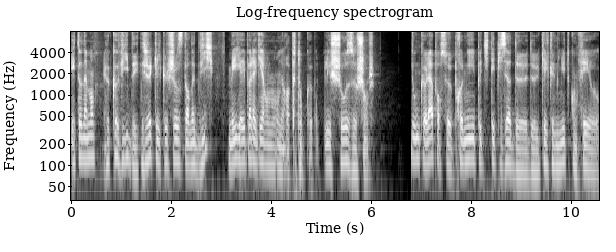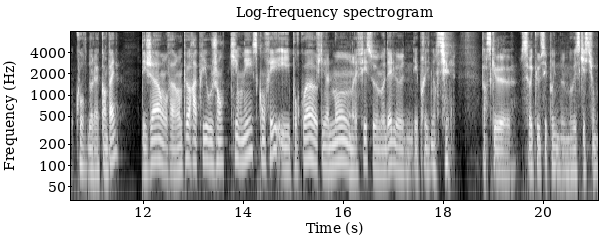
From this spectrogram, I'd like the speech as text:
Étonnamment, le Covid est déjà quelque chose dans notre vie, mais il n'y avait pas la guerre en, Europe, donc euh, les choses changent. Donc euh, là, pour ce premier petit épisode de, quelques minutes qu'on fait au cours de la campagne, déjà, on va un peu rappeler aux gens qui on est, ce qu'on fait et pourquoi finalement on a fait ce modèle des présidentielles. Parce que c'est vrai que c'est pas une mauvaise question.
